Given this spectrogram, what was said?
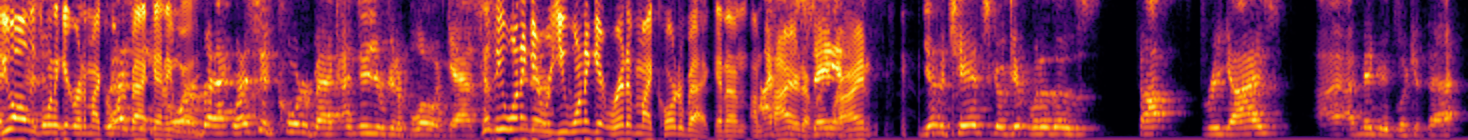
You always want to get rid of my quarterback anyway. Quarterback. When I said quarterback, I knew you were going to blow a gas. Because you want to get know? you want to get rid of my quarterback, and I'm I'm I'm tired of saying. it, Bryan. You have a chance to go get one of those top three guys. I, I maybe would look at that.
